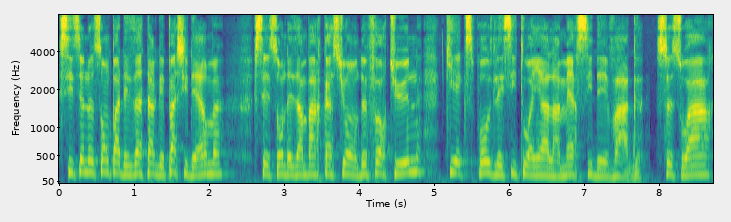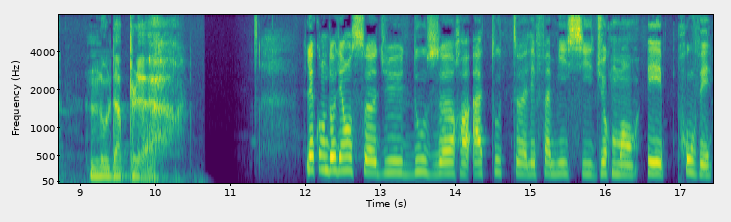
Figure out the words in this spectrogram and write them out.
Si ce ne sont pas des attaques de pachydermes, ce sont des embarcations de fortune qui exposent les citoyens à la merci des vagues. Ce soir, Nulda pleure. Les condoléances du 12 heures à toutes les familles si durement éprouvées.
